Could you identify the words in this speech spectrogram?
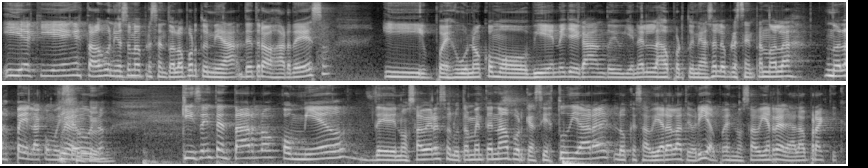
Y aquí en Estados Unidos se me presentó la oportunidad de trabajar de eso. Y pues uno como viene llegando y vienen las oportunidades se le presentan, no las, no las pela, como dice uno. Quise intentarlo con miedo de no saber absolutamente nada, porque así estudiara, lo que sabía era la teoría, pues no sabía en realidad la práctica.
